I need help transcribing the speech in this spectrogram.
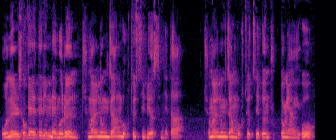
오늘 소개해드린 매물은 주말 농장 목조집이었습니다. 주말 농장 목조집은 북동향이고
